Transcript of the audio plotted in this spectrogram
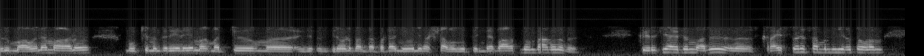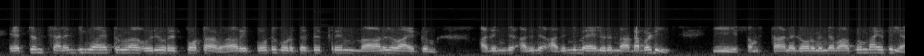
ഒരു മൗനമാണ് മുഖ്യമന്ത്രിയുടെയും മറ്റു ഇതിനോട് ബന്ധപ്പെട്ട ന്യൂനപക്ഷ വകുപ്പിന്റെ ഭാഗത്തുനിന്നുണ്ടാകുന്നത്. തീർച്ചയായിട്ടും അത് ക്രൈസ്തവരെ സംബന്ധിച്ചിടത്തോളം ഏറ്റവും ചലഞ്ചിങ് ആയിട്ടുള്ള ഒരു റിപ്പോർട്ടാണ്. ആ റിപ്പോർട്ട് കൊടുത്തിട്ട് ഇത്രയും നാളുകളായിട്ടും അതിന്റെ അതിന് അതിന് മേലൊരു നടപടി ഈ സംസ്ഥാന ഗവൺമെന്റിന്റെ ഭാഗത്തുനിന്നുണ്ടായിട്ടില്ല.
